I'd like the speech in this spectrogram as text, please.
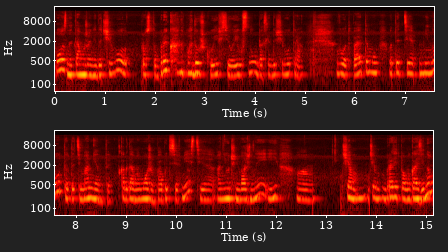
поздно, и там уже ни до чего, просто брык на подушку и все, и уснул до следующего утра. Вот, поэтому вот эти минуты, вот эти моменты, когда мы можем побыть все вместе, они очень важны, и чем, чем бродить по магазинам,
